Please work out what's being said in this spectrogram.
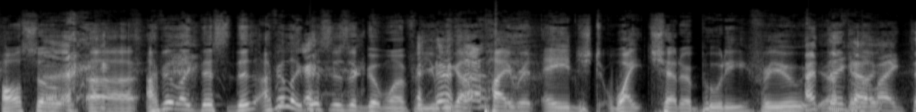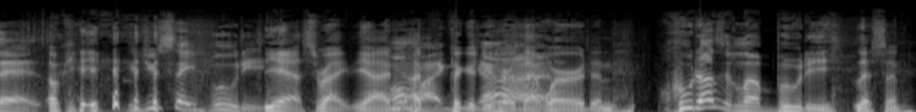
also, uh, I feel like this, this. I feel like this is a good one for you. We got pirate aged white cheddar booty for you. I think I, I like. like. that. Okay. Did you say booty? Yes, right. Yeah, oh I, I figured God. you heard that word. And who doesn't love booty? Listen,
